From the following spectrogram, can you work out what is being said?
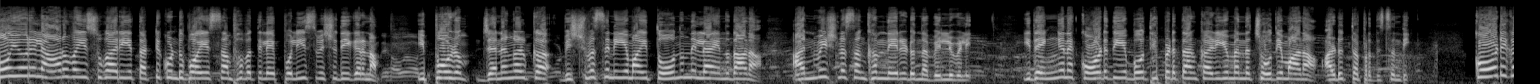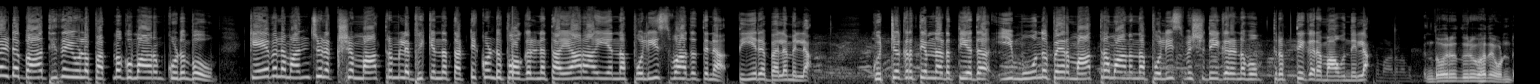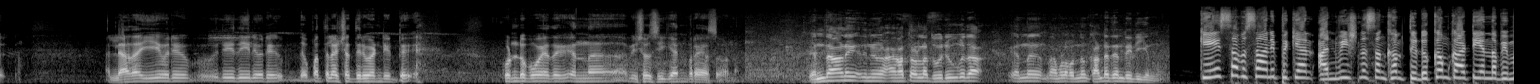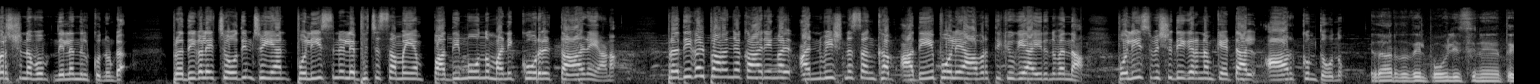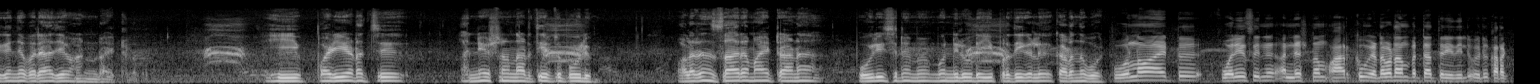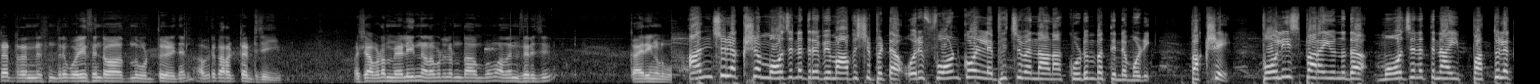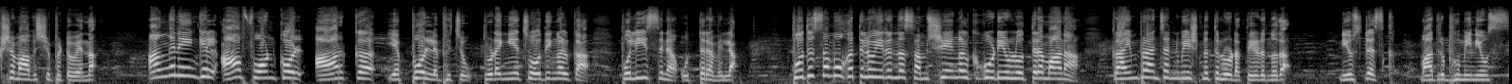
ഓയൂരിൽ ആറു വയസ്സുകാരിയെ തട്ടിക്കൊണ്ടുപോയ സംഭവത്തിലെ പോലീസ് വിശദീകരണം. ഇപ്പോഴും ജനങ്ങൾക്ക് വിശ്വസനീയമായി തോന്നുന്നില്ല എന്നതാണ് അന്വേഷണ സംഘം നേരിടുന്ന വെല്ലുവിളി. ഇതെങ്ങനെ കോടതിയെ ബോധ്യപ്പെടുത്താൻ കഴിയുമെന്ന ചോദ്യമാണ് അടുത്ത പ്രതിസന്ധി. കോടികളുടെ ബാധ്യതയുള്ള പത്മകുമാറും കുടുംബവും കേവലം അഞ്ചു ലക്ഷം മാത്രം ലഭിക്കുന്ന തട്ടിക്കൊണ്ടുപോകലിന് തയ്യാറായി എന്ന പോലീസ് വാദത്തിന് തീരെ ബലമില്ല. കുറ്റകൃത്യം നടത്തിയത് ഈ മൂന്ന് പേർ മാത്രമാണെന്ന പോലീസ് വിശദീകരണവും തൃപ്തികരമാവുന്നില്ല. എന്തോ ഒരു ദുരൂഹതയുണ്ട്. അല്ലാതെ ഈ ഒരു രീതിയിൽ ഒരു പത്ത് ലക്ഷത്തിന് വേണ്ടിയിട്ട് കൊണ്ടുപോയത് എന്ന് വിശ്വസിക്കാൻ പ്രയാസമാണ്. എന്താണ് ഇതിനകത്തുള്ള ദുരൂഹത എന്ന് നമ്മൾ ഒന്നും കണ്ടെത്തേണ്ടിയിരിക്കുന്നു. കേസ് അവസാനിപ്പിക്കാൻ അന്വേഷണ സംഘം തിടുക്കം കാട്ടിയെന്ന വിമർശനവും നിലനിൽക്കുന്നുണ്ട്. പ്രതികളെ ചോദ്യം ചെയ്യാൻ പോലീസിന് ലഭിച്ച സമയം പതിമൂന്ന് മണിക്കൂറിൽ താഴെയാണ്. പ്രതികൾ പറഞ്ഞ കാര്യങ്ങൾ അന്വേഷണ സംഘം അതേപോലെ ആവർത്തിക്കുകയായിരുന്നുവെന്ന പോലീസ് വിശദീകരണം കേട്ടാൽ ആർക്കും തോന്നും. യഥാർത്ഥത്തിൽ പോലീസിന് തികഞ്ഞ പരാജയമാണ് ഉണ്ടായിട്ടുള്ളത്. ഈ പഴിയടച്ച് അന്വേഷണം നടത്തിയിട്ട് പോലും വളരെ നിസ്സാരമായിട്ടാണ് പോലീസിന് മുന്നിലൂടെ ഈ പ്രതികൾ കടന്നുപോയി. പൂർണമായിട്ട് പോലീസിന് അന്വേഷണം ആർക്കും ഇടപെടാൻ പറ്റാത്ത രീതിയിൽ ഒരു കറക്റ്റായിട്ട് അന്വേഷണത്തിന് പോലീസിന്റെ ഭാഗത്തുനിന്ന് കൊടുത്തു കഴിഞ്ഞാൽ അവർ കറക്റ്റായിട്ട് ചെയ്യും. പക്ഷെ അവിടെ മേളിൽ നിന്ന് ഇടപെടലുണ്ടാകുമ്പം അതനുസരിച്ച് കാര്യങ്ങൾ അഞ്ചു ലക്ഷം മോചനദ്രവ്യം ആവശ്യപ്പെട്ട് ഒരു ഫോൺ കോൾ ലഭിച്ചുവെന്നാണ് കുടുംബത്തിന്റെ മൊഴി. പക്ഷേ പോലീസ് പറയുന്നത് മോചനത്തിനായി പത്തു ലക്ഷം ആവശ്യപ്പെട്ടു എന്ന്. അങ്ങനെയെങ്കിൽ ആ ഫോൺ കോൾ ആർക്ക് എപ്പോൾ ലഭിച്ചു തുടങ്ങിയ ചോദ്യങ്ങൾക്ക് പോലീസിന് ഉത്തരമില്ല. പൊതുസമൂഹത്തിൽ ഉയരുന്ന സംശയങ്ങൾക്ക് കൂടിയുള്ള ഉത്തരമാണ് ക്രൈംബ്രാഞ്ച് അന്വേഷണത്തിലൂടെ തേടുന്നത്. News desk Mathrubhumi news.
